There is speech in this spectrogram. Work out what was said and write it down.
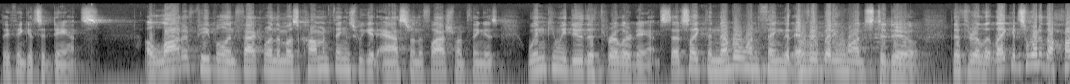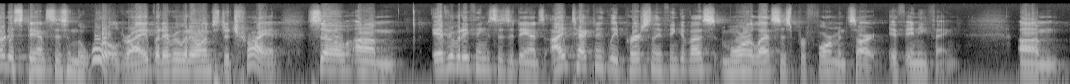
They think it's a dance. A lot of people, in fact, one of the most common things we get asked on the flash mob thing is, when can we do the thriller dance? That's like the number one thing that everybody wants to do, the thriller. Like it's one of the hardest dances in the world, right? But everybody wants to try it. So um, everybody thinks it's a dance. I technically, personally think of us more or less as performance art, if anything. Um,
